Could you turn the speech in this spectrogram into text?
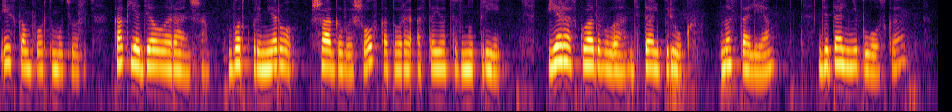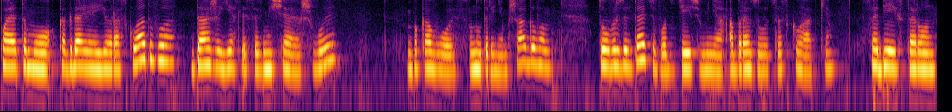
и с комфортом утюжите. Как я делала раньше. Вот, к примеру, шаговый шов, который остается внутри. Я раскладывала деталь брюк на столе. Деталь не плоская, поэтому, когда я ее раскладываю, даже если совмещаю швы боковой с внутренним шаговым, то в результате вот здесь у меня образуются складки с обеих сторон.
